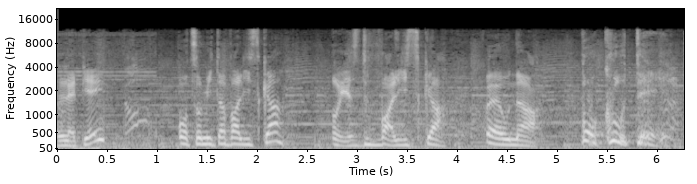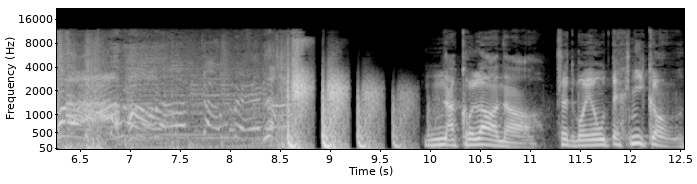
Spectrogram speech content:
Lepiej? Po co mi ta walizka? To jest walizka pełna pokuty! Na kolana przed moją techniką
